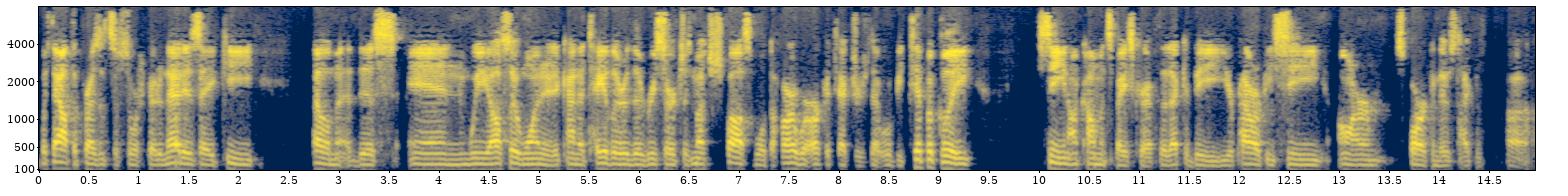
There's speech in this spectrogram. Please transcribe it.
without the presence of source code. And that is a key element of this. And we also wanted to kind of tailor the research as much as possible to hardware architectures that will be typically seen on common spacecraft. So that could be your PowerPC, ARM, Spark, and those type of uh,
